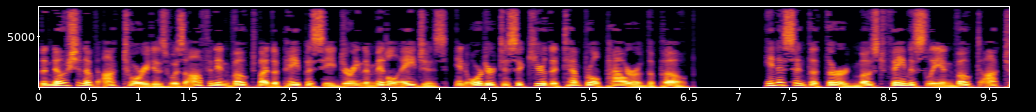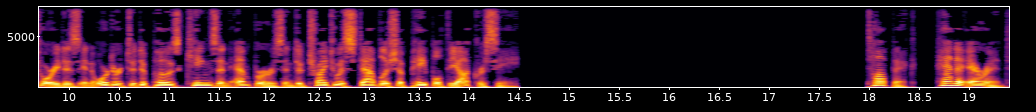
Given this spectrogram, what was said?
The notion of auctoritas was often invoked by the papacy during the Middle Ages, in order to secure the temporal power of the pope. Innocent III most famously invoked auctoritas in order to depose kings and emperors and to try to establish a papal theocracy. Hannah Arendt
